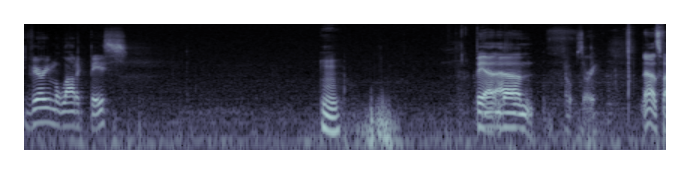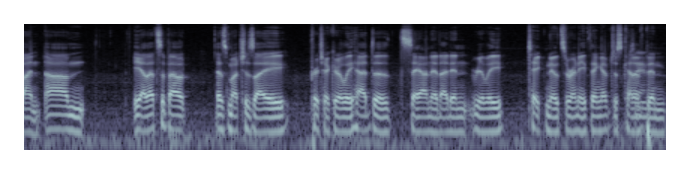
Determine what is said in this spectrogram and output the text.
very melodic bass. Hmm. But yeah, And, um, um, Oh, sorry. no, it's fine. Um, yeah, that's about as much as I particularly had to say on it. I didn't really take notes or anything. I've just kind Same. of been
